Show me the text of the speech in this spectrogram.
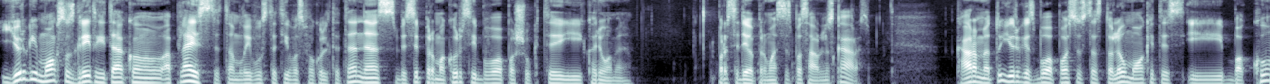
Jurgiai mokslus greitai teko apleisti tam laivų statybos fakultete, nes visi pirmakursiai buvo pašaukti į kariuomenę. Prasidėjo pirmasis pasaulinis karas. Karo metu Jurgis buvo pasiustas toliau mokytis į Baku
